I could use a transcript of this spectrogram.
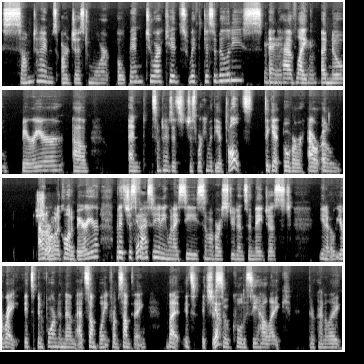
sometimes are just more open to our kids with disabilities and hmm have like hmm a no barrier um and sometimes it's just working with the adults to get over our own I don't know, I want to call it a barrier, but it's just Yeah. fascinating when I see some of our students and they just, you know, you're right. It's been formed in them at some point from something, but it's it's just Yeah. so cool to see how like they're kind of like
